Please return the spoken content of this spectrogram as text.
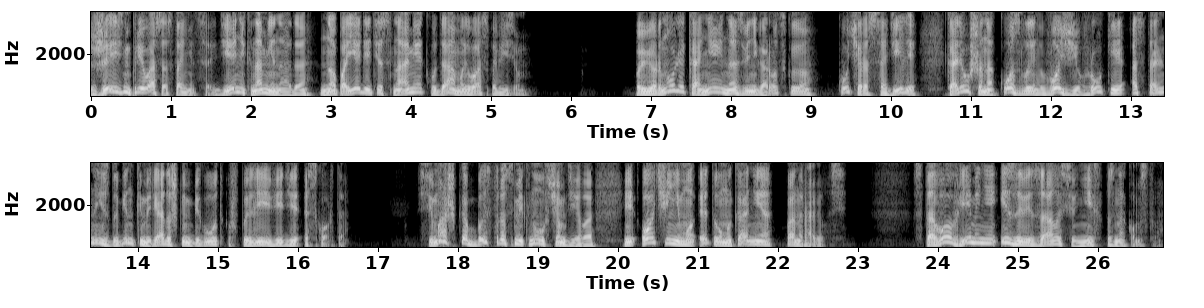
Жизнь при вас останется, денег нам не надо, но поедете с нами, куда мы вас повезем. Повернули коней на Звенигородскую, куча рассадили, Калюша на козлы, вожжи в руки, остальные с дубинками рядышком бегут в пыли в виде эскорта. Симашка быстро смекнул, в чем дело, и очень ему это умыкание понравилось. С того времени и завязалось у них знакомство.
